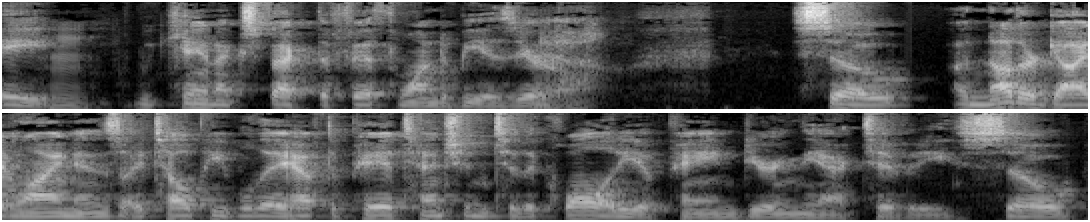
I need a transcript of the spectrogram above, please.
eight, mm. we can't expect the fifth one to be a zero. Yeah. So another guideline is I tell people they have to pay attention to the quality of pain during the activity. So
